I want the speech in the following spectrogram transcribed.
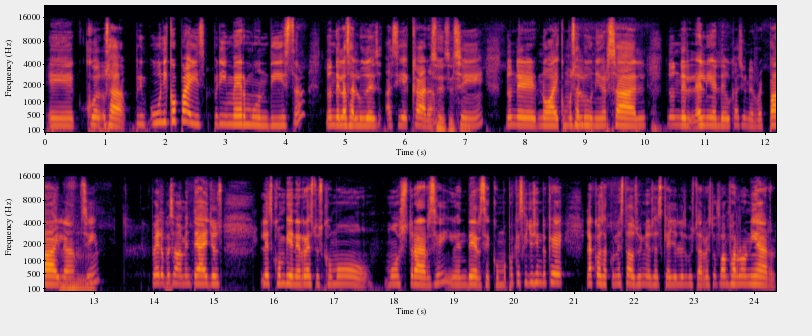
eh, o sea, único país primer mundista donde la salud es así de cara, Sí, sí, sí. Donde no hay como salud universal, donde el, el nivel de educación es repaila. ¿sí? Pero pues obviamente a ellos les conviene el resto, es como mostrarse y venderse como, porque es que yo siento que la cosa con Estados Unidos es que a ellos les gusta el resto fanfarronear,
